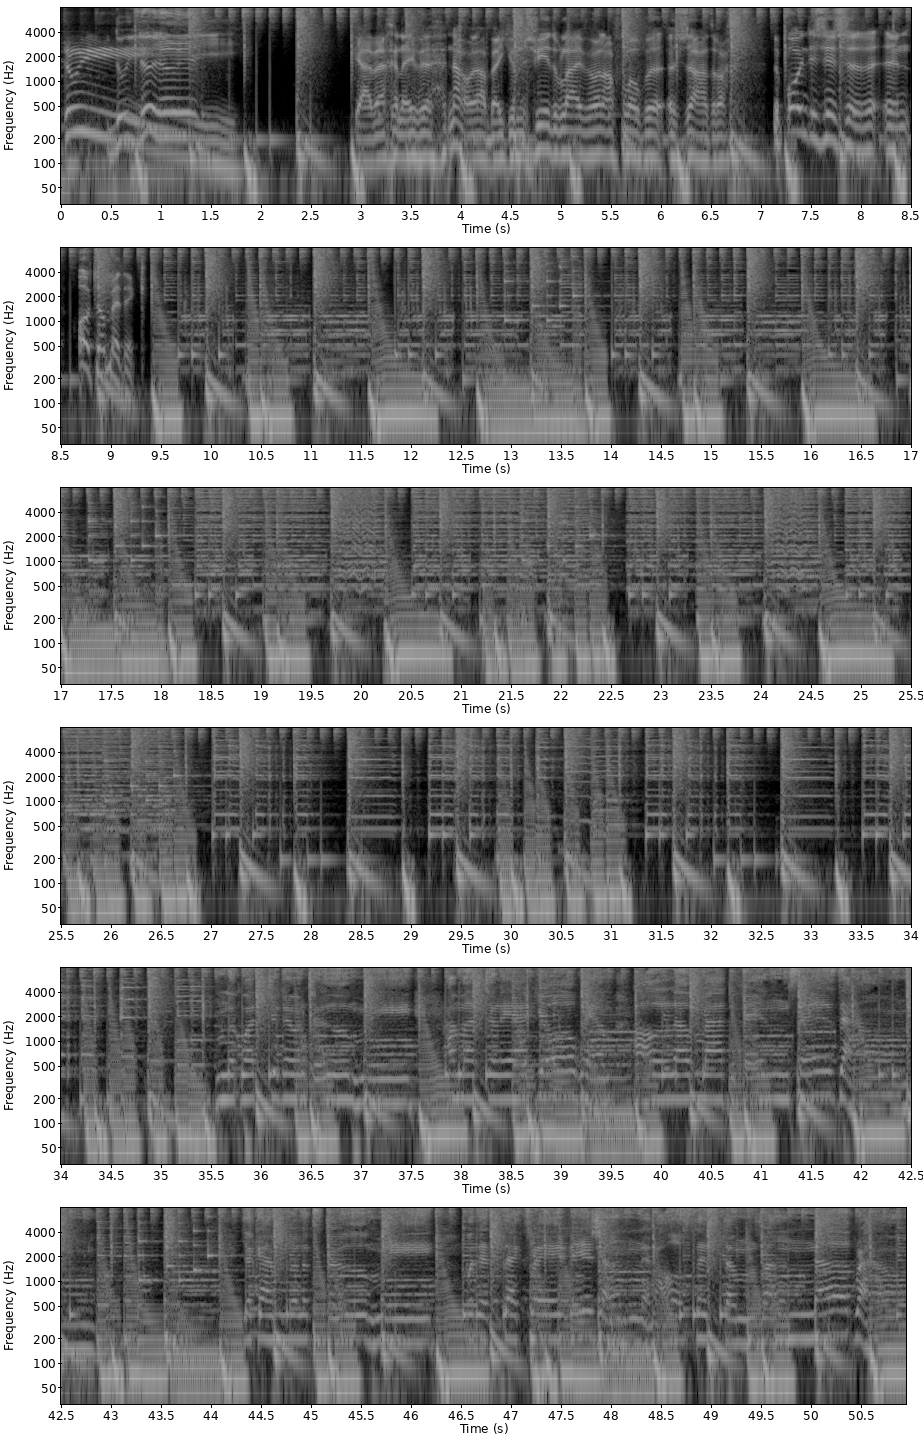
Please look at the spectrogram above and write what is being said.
Doei. Doei. Doei. Ja, wij gaan even nou, ja, een beetje in de sfeer te blijven van afgelopen eh, zaterdag. De point is, is er een automatic. What you're doing to me. I'm utterly at your whim. All of my defenses down. Your camera looks through me with its X-ray vision, and all systems run aground.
